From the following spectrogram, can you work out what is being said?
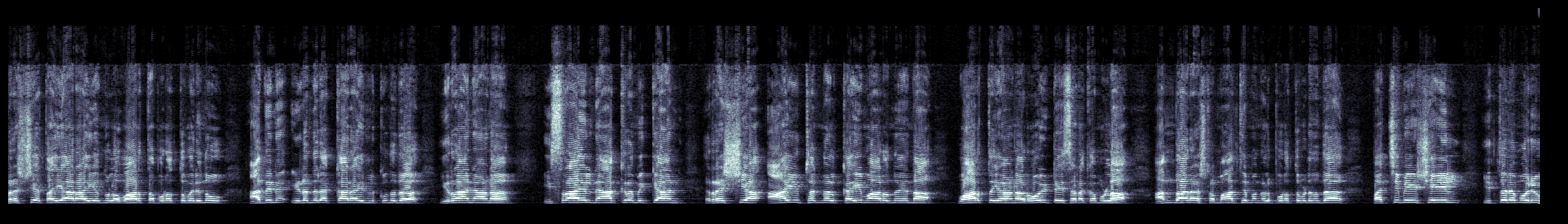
റഷ്യ തയ്യാറായി എന്നുള്ള വാർത്ത പുറത്തു വരുന്നു. അതിന് ഇടനിലക്കാരായി നിൽക്കുന്നത് ഇറാനാണ്. ഇസ്രായേലിനെ ആക്രമിക്കാൻ റഷ്യ ആയുധങ്ങൾ കൈമാറുന്നു എന്ന വാർത്തയാണ് റോയിട്ടേഴ്സ് അടക്കമുള്ള അന്താരാഷ്ട്ര മാധ്യമങ്ങൾ പുറത്തുവിടുന്നത്. പശ്ചിമേഷ്യയിൽ ഇത്തരമൊരു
